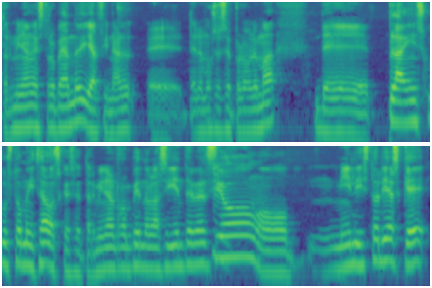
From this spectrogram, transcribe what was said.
terminan estropeando y al final eh, tenemos ese problema de plugins customizados que se terminan rompiendo en la siguiente versión o mil historias que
